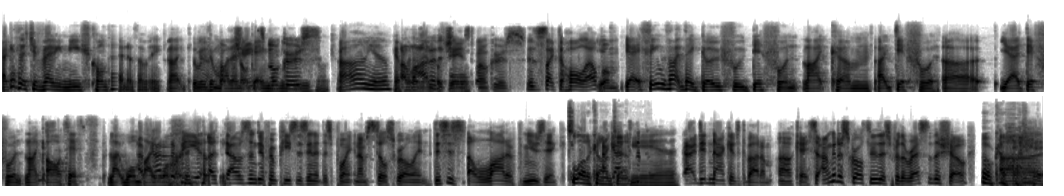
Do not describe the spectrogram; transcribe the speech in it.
I guess it's just very niche content or something. Like the Yeah, reason why oh, they're not getting Chainsmokers. views. Oh yeah. I've A lot of the before. chain smokers. It's like the whole Yeah, album. yeah, it seems like they go through different like um like different uh yeah different like artists like one I've by got one. to be a thousand different pieces in at this point, and I'm still scrolling. This is a lot of music. It's a lot of got content. to- yeah. I did not get to the bottom. Okay, so I'm going to scroll through this for the rest of the show Oh god. Uh,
